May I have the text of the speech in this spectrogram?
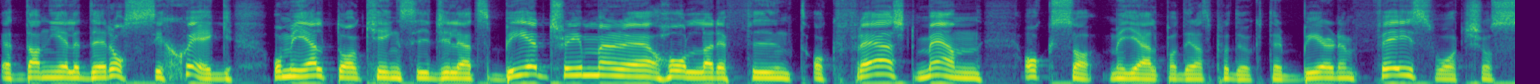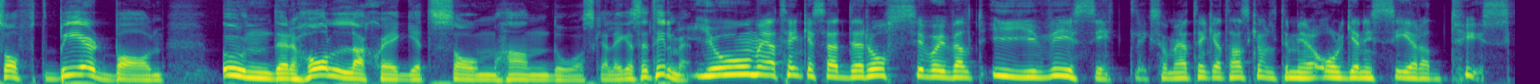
ett Daniele De Rossi-skägg och med hjälp då av King C Gillettes beard trimmer eh, hålla det fint och fräscht men också med hjälp av deras produkter Beard and Face Watch och Soft Beard Balm underhålla skägget som han då ska lägga sig till med. Jo, men jag tänker så här, De Rossi var ju väldigt yvig i sitt. Liksom. Jag tänker att han ska vara lite mer organiserad tysk.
